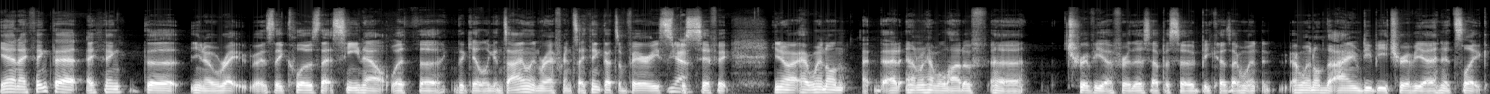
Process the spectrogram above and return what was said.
Yeah, and I think that I think the you know right as they close that scene out with the the Gilligan's Island reference, I think that's a very Yeah. specific. You know, I went on. I, I don't have a lot of uh, trivia for this episode because I went I went on the IMDb trivia and it's like.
